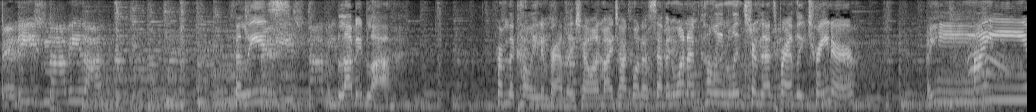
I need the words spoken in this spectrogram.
Feliz Navidad. Feliz blah blah blah. From the Colleen and Bradley show on My Talk 1071. I'm Colleen Lindstrom. That's Bradley Traynor. Hi.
